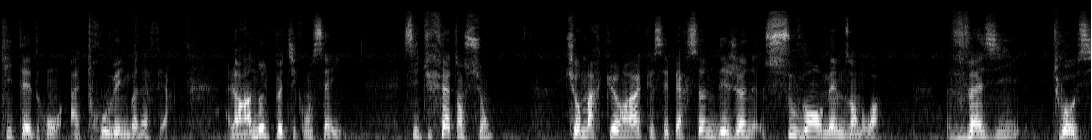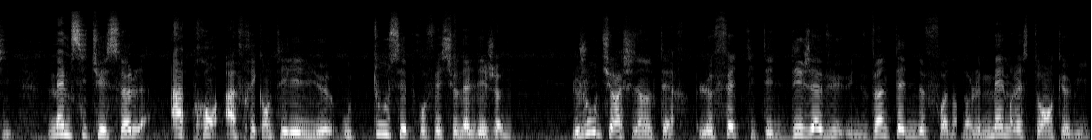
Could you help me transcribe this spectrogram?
qui t'aideront à trouver une bonne affaire. Alors un autre petit conseil, si tu fais attention, tu remarqueras que ces personnes déjeunent souvent aux mêmes endroits vas-y toi aussi. Même si tu es seul, apprends à fréquenter les lieux où tous ces professionnels déjeunent. Le jour où tu iras chez un notaire, le fait qu'il t'ait déjà vu une vingtaine de fois dans le même restaurant que lui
